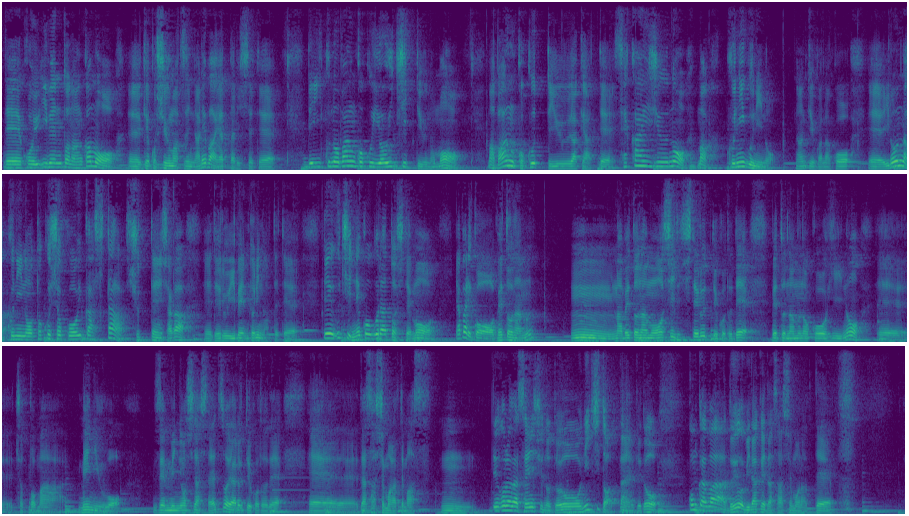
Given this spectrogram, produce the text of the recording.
で、こういうイベントなんかも、えー結構週末になればやったりしてて、で、行くのバンコク夜市っていうのも、まあ、バンコクっていうだけあって、世界中の、まあ、国々の、なんていうかな、こう、えーいろんな国の特色を生かした出店者がえー出るイベントになってて、で、うち猫蔵としても、やっぱりこう、ベトナム？うん、まあ、ベトナムを推ししてるっていうことで、ベトナムのコーヒーの、えーちょっとまあ、メニューを前面に押し出したやつをやるということで、えー出させてもらってます。うん。で、これが先週の土日とあったんやけど、今回は土曜日だけ出させてもらって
